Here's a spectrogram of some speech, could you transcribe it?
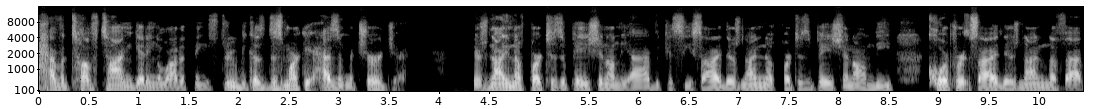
have a tough time getting a lot of things through because this market hasn't matured yet. There's not enough participation on the advocacy side. There's not enough participation on the corporate side. There's not enough. Uh,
